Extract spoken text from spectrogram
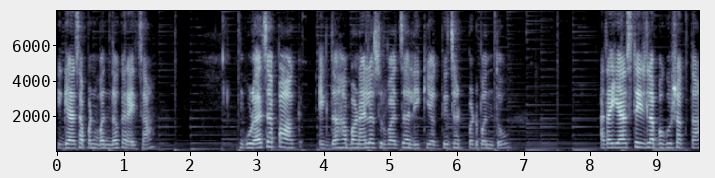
की गॅस आपण बंद करायचा. गुळाचा पाक एकदा हा बनायला सुरुवात झाली की अगदी झटपट बनतो. आता या स्टेजला बघू शकता.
